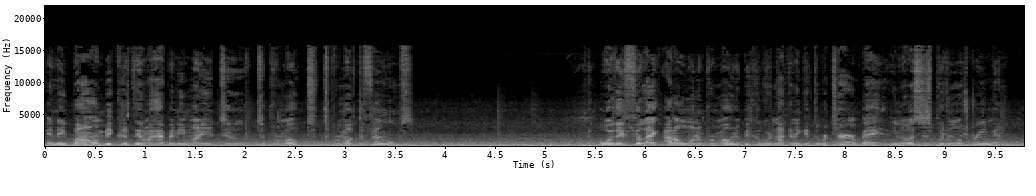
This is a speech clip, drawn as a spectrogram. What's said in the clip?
and they bomb because they don't have any money to, to promote to promote the films. Or they feel like I don't want to promote it because we're not going to get the return back. You know, let's just put it on streaming.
